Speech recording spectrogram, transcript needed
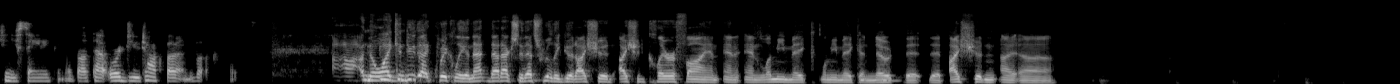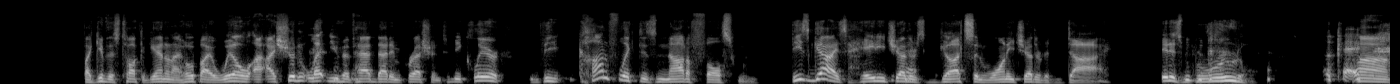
can you say anything about that? Or do you talk about it in the book? Uh, no, I can do that quickly, and that that actually that's really good. I should I should clarify and and and let me make let me make a note that that I shouldn't I uh if I give this talk again, and I hope I will, I, I shouldn't let you have had that impression. To be clear, the conflict is not a false one. These guys hate each other's guts and want each other to die. It is brutal. Okay. um,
